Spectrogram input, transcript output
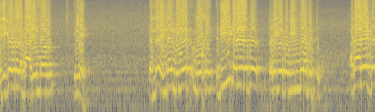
എനിക്കുണ്ടല്ലോ ഭാര്യമാളും ഇല്ലേ? എന്താ എന്താ നിങ്ങൾ നോക്ക്. ഈ തെരഞ്ഞെടുപ്പ് തുടങ്ങിയപ്പോൾ വീണ്ടും അതിട്ട് അതാരായിട്ട്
